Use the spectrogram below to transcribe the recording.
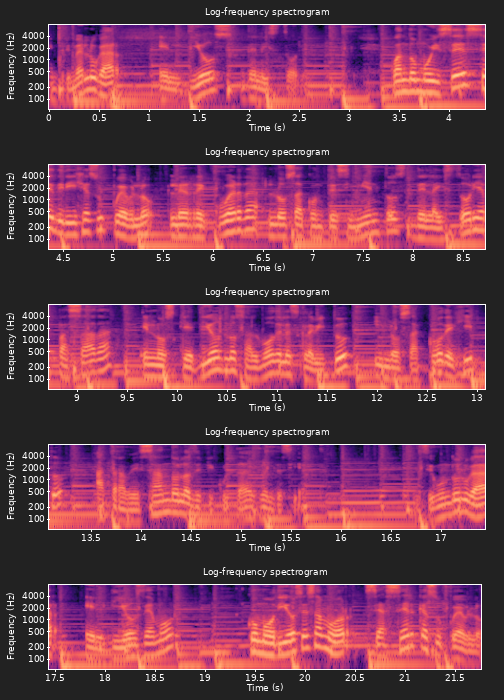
En primer lugar, el Dios de la historia. Cuando Moisés se dirige a su pueblo, le recuerda los acontecimientos de la historia pasada en los que Dios los salvó de la esclavitud y los sacó de Egipto atravesando las dificultades del desierto. En segundo lugar, el Dios de amor. Como Dios es amor, se acerca a su pueblo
